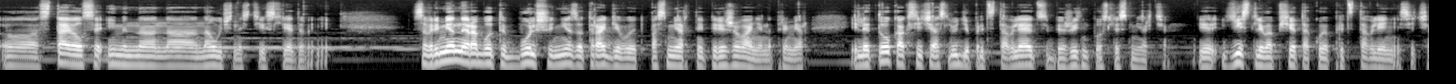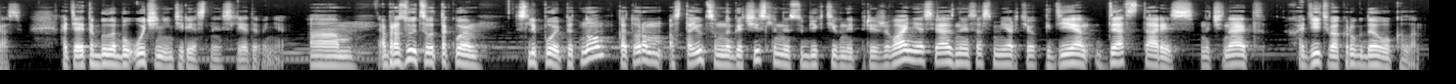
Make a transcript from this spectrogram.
э, ставился именно на научности исследований. Современные работы больше не затрагивают посмертные переживания, например, или то, как сейчас люди представляют себе жизнь после смерти. И есть ли вообще такое представление сейчас? Хотя это было бы очень интересное исследование. Эм, образуется вот такое слепое пятно, в котором остаются многочисленные субъективные переживания, связанные со смертью, где Death Studies начинает ходить вокруг да около –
